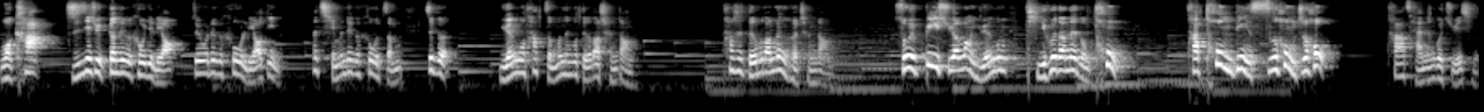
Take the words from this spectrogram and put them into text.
我咔直接去跟这个客户去聊，最后这个客户聊定了，那请问这个客户怎么这个员工他怎么能够得到成长呢？他是得不到任何成长的。所以必须要让员工体会到那种痛，他痛定思痛之后，他才能够觉醒。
